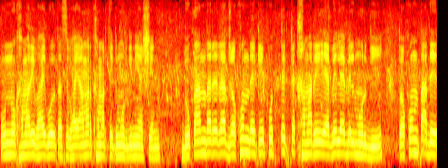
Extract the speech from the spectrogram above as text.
অন্য খামারি ভাই বলতেছে, ভাই, আমার খামার থেকে মুরগি নিয়ে আসেন। দোকানদারেরা যখন দেখে প্রত্যেকটা খামারে অ্যাভেলেবেল মুরগি, তখন তাদের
